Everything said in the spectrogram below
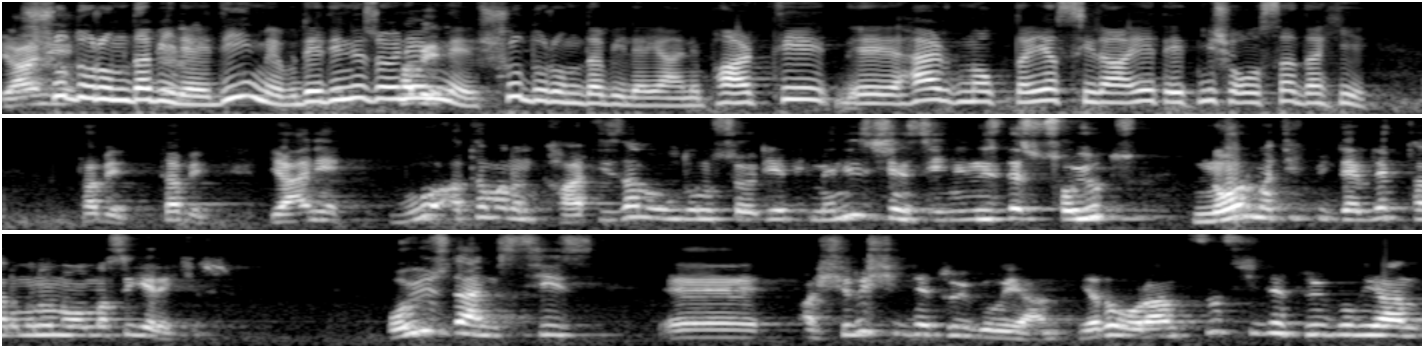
Yani Şu durumda bile değil mi? Bu dediğiniz önemli. Tabii. Şu durumda bile yani parti e, her noktaya sirayet etmiş olsa dahi. Tabii tabii. Yani bu atamanın partizan olduğunu söyleyebilmeniz için zihninizde soyut, normatif bir devlet tanımının olması gerekir. O yüzden siz e, aşırı şiddet uygulayan ya da orantısız şiddet uygulayan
